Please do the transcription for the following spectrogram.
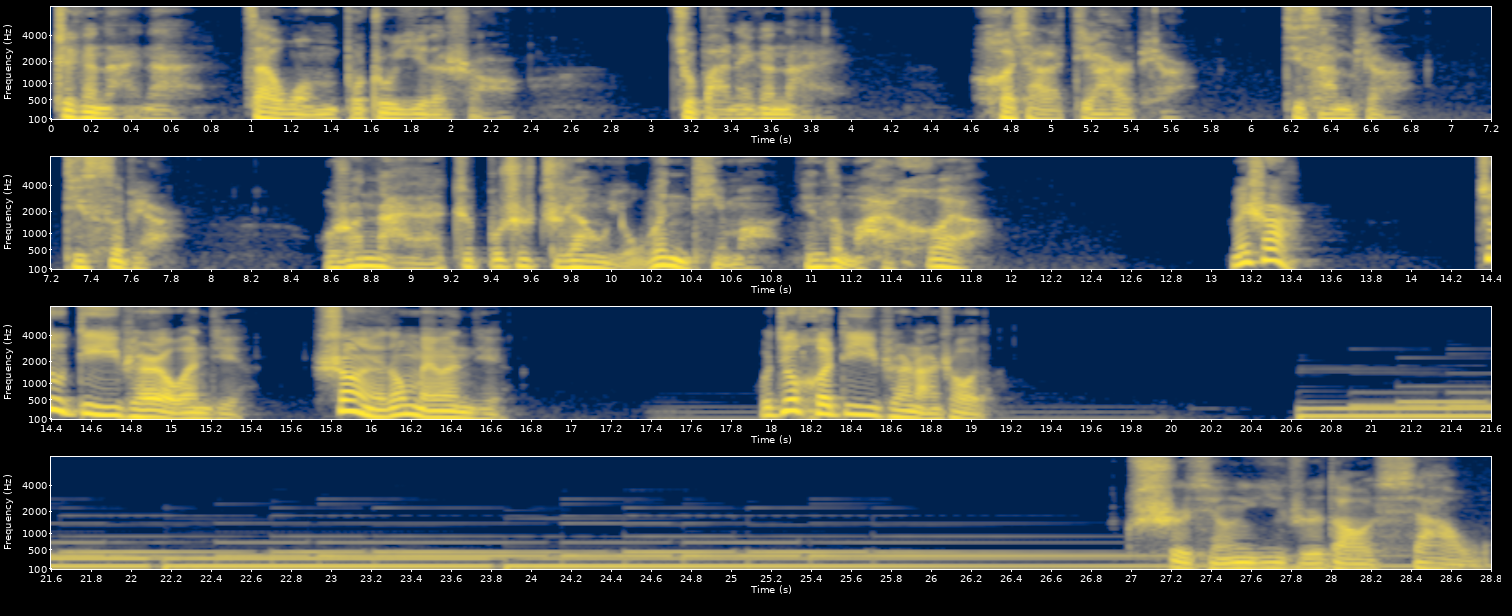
这个奶奶在我们不注意的时候，就把那个奶喝下了第二瓶、第三瓶、第四瓶。我说：“奶奶，这不是质量有问题吗？您怎么还喝呀？”没事儿，就第一瓶有问题。剩下都没问题，我就喝第一瓶难受的。事情一直到下午，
